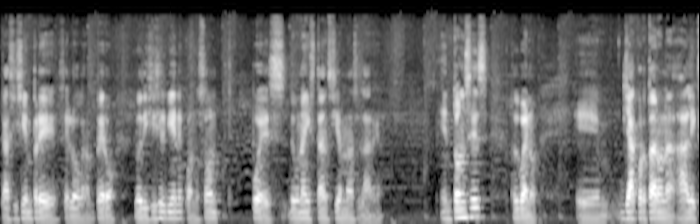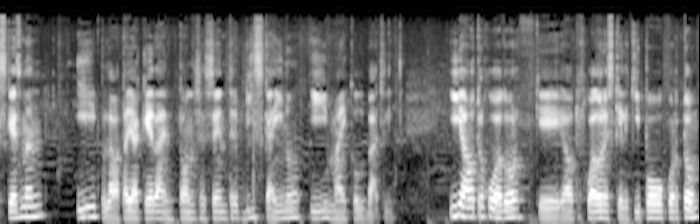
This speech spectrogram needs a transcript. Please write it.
casi siempre se logran, pero lo difícil viene cuando son, pues, de una distancia más larga. Entonces, pues bueno, eh, ya cortaron a Alex Kessman y pues la batalla queda entonces entre Vizcaíno y Michael Batley. Y a otro jugador que a otros jugadores que el equipo cortó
